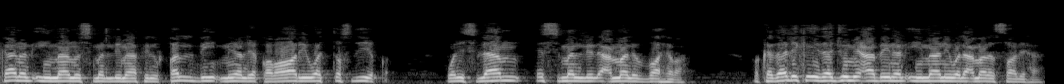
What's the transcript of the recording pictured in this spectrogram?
كان الإيمان اسما لما في القلب من الإقرار والتصديق والإسلام اسما للأعمال الظاهرة وكذلك إذا جمع بين الإيمان والأعمال الصالحة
